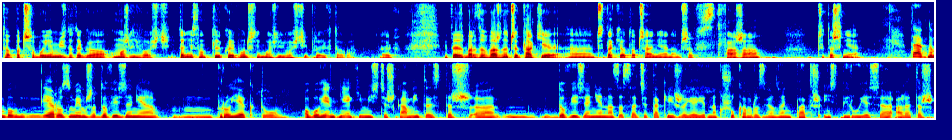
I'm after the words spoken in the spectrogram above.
to potrzebujemy mieć do tego możliwości. I to nie są tylko i wyłącznie możliwości projektowe. Tak? I to jest bardzo ważne, czy takie, e, czy takie otoczenie nam szef stwarza, czy też nie. Tak, no bo ja rozumiem, że dowiezienie mm, projektu obojętnie jakimi ścieżkami, to jest też e, dowiezienie na zasadzie takiej, że ja jednak szukam rozwiązań, patrz, inspiruję się, ale też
